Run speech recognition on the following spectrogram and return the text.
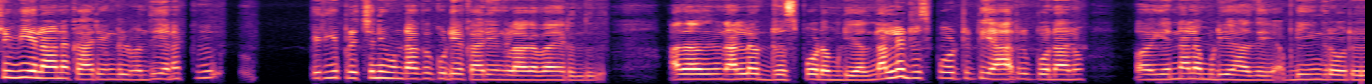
ட்ரிவியலான காரியங்கள் வந்து எனக்கு பெரிய பிரச்சனை உண்டாக்கக்கூடிய காரியங்களாக தான் இருந்தது. அதாவது நல்ல ட்ரெஸ் போட முடியாது. நல்ல ட்ரெஸ் போட்டுட்டு யார் போனாலும் என்னால் முடியாது அப்படிங்கிற ஒரு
